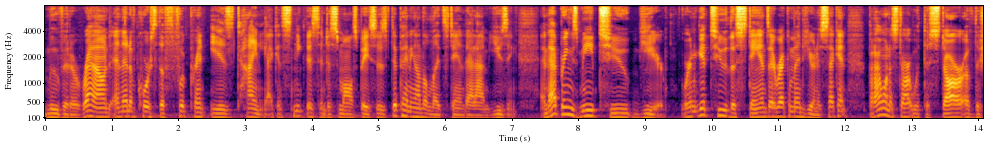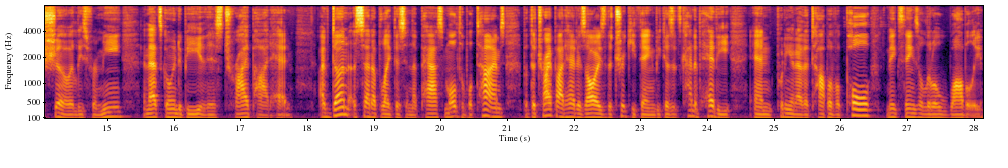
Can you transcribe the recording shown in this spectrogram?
move it around, and then of course the footprint is tiny. I can sneak this into small spaces depending on the light stand that I'm using. And that brings me to gear. We're gonna get to the stands I recommend here in a second, but I wanna start with the star of the show, at least for me, and that's going to be this tripod head. I've done a setup like this in the past multiple times, but the tripod head is always the tricky thing because it's kind of heavy and putting it at the top of a pole makes things a little wobbly.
